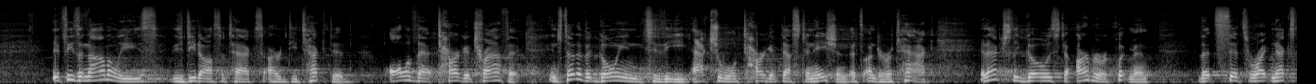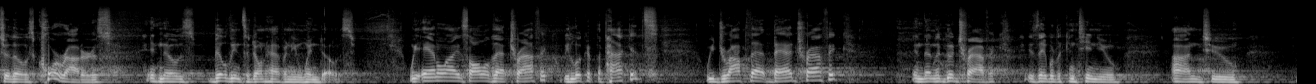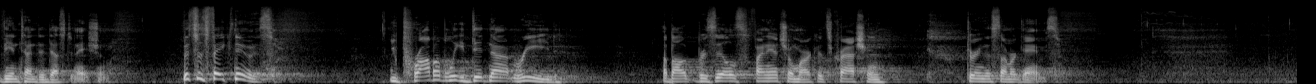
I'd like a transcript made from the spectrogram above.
If these anomalies, these DDoS attacks, are detected, all of that target traffic, instead of it going to the actual target destination that's under attack, it actually goes to Arbor equipment that sits right next to those core routers in those buildings that don't have any windows. We analyze all of that traffic, we look at the packets, we drop that bad traffic, and then the good traffic is able to continue on to the intended destination. This is fake news. You probably did not read about Brazil's financial markets crashing during the Summer Games.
